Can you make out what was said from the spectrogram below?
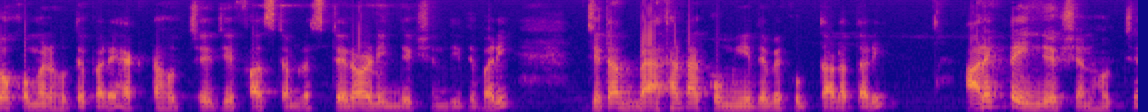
রকমের হতে পারে। একটা হচ্ছে যে ফার্স্ট আমরা স্টেরয়েড ইঞ্জেকশন দিতে পারি যেটা ব্যথাটা কমিয়ে দেবে খুব তাড়াতাড়ি। আরেকটা ইঞ্জেকশন হচ্ছে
